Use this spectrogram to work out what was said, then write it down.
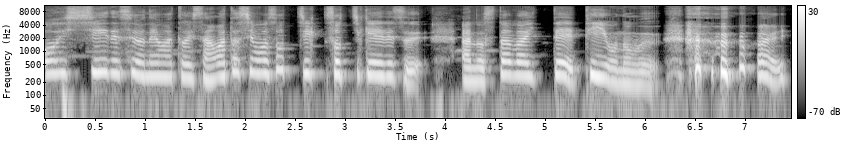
美味しいですよね、まといさん。私もそっち、そっち系です。あの、スタバ行ってティーを飲む。はい。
